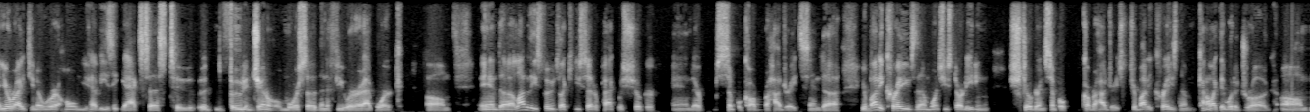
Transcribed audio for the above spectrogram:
and you're right. You know, we're at home. You have easy access to uh, food in general, more so than if you were at work. Um, and uh, a lot of these foods, like you said, are packed with sugar and they're simple carbohydrates. And uh, your body craves them once you start eating sugar and simple carbohydrates. Your body craves them kind of like they would a drug. Um,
